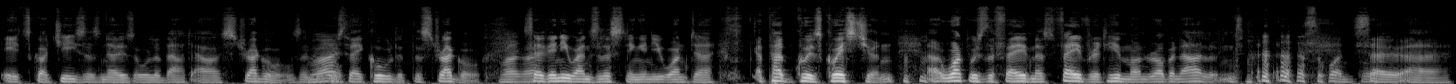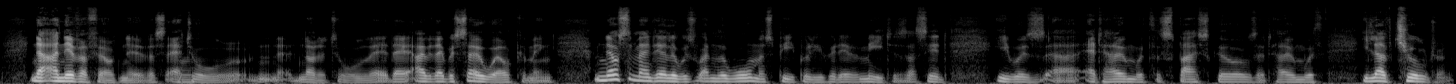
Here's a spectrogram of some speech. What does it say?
it's got Jesus knows all about our struggles. And of right. course, they called it the struggle. Right, right. So if anyone's listening and you want a, a pub quiz question, uh, what was the famous favourite hymn on Robben Island? That's the one. Yeah. So, uh, no, I never felt nervous at mm. all. N- not at all. They, they, I, they were so welcoming. Nelson Mandela was one of the warmest people you could ever meet. As I said, he was uh, at home with the Spice Girls, at home with. He loved children.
